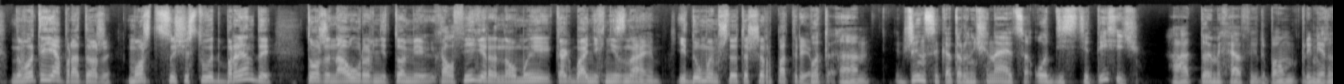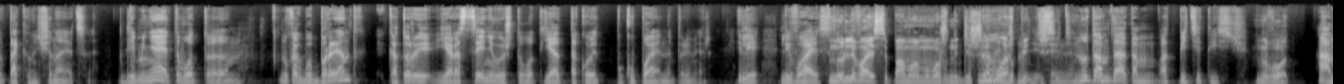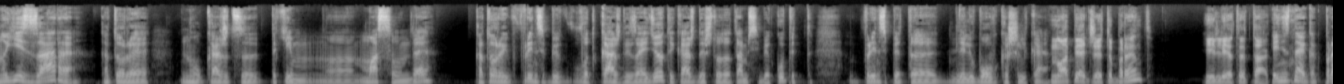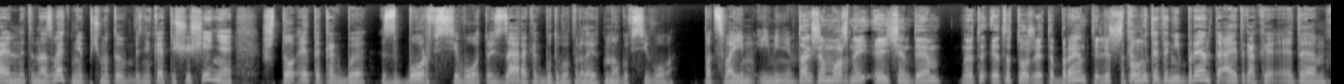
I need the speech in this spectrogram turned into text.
Ну вот и я про то же. Может, существуют бренды тоже на уровне Томми Халфигера, но мы как бы о них не знаем и думаем, что это ширпотреб. Вот э, джинсы, которые начинаются от 10 тысяч, а Томми Халфигер, по-моему, примерно так и начинается. Для меня это вот, э, ну как бы бренд, который я расцениваю, что вот я такой покупаю, например. Или Levi's. Ну, Levi's, по-моему, можно дешевле ну, можно купить. дешевле. Ну, там, да, там от 5000. Ну вот. А, ну есть Zara, которая, ну, кажется таким э, массовым, да? Который, в принципе, вот каждый зайдет и каждый что-то там себе купит. В принципе, это для любого кошелька. Но опять же, это бренд? Или это так? Я не знаю, как правильно это назвать. Мне почему-то возникает ощущение, что это как бы сбор всего. То есть Zara как будто бы продает много всего под своим именем. Также можно и H&M, но это, это тоже, это бренд или что? Как будто это не бренд, а это как, это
